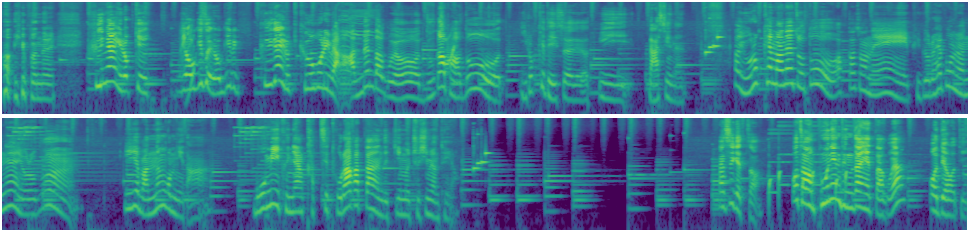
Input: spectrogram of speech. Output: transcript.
이분을. 그냥 이렇게, 여기서 여기를 그냥 이렇게 그어버리면 안 된다고요. 누가 봐도 이렇게 돼 있어야 돼요. 이 나시는. 아, 요렇게만 해줘도 아까 전에 비교를 해보면은 여러분, 이게 맞는 겁니다. 몸이 그냥 같이 돌아갔다는 느낌을 주시면 돼요. 아시겠죠? 어, 잠깐, 본인 등장했다고요? 어디, 어디?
